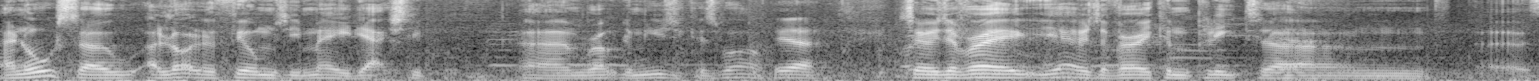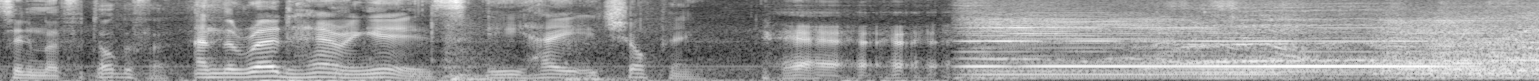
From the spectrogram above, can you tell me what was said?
And also, a lot of the films he made, he actually um, wrote the music as well. Yeah. So he was a very, yeah, he was a very complete um, uh, cinema photographer. And the red herring is, he hated shopping.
